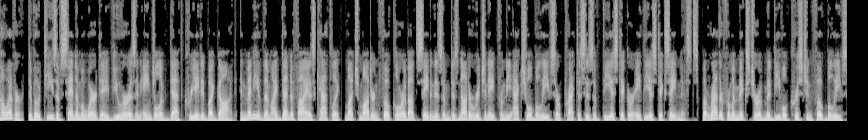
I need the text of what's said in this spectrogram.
However, devotees of Santa Muerte view her as an angel of death created by God, and many of them identify as Catholic. Much modern folklore about Satanism does not originate from the actual beliefs or practices of theistic or atheistic Satanists, but rather from a mixture of medieval Christian folk beliefs,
